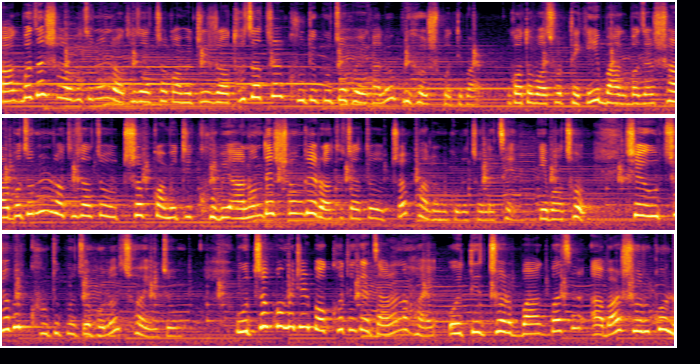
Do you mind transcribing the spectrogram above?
বাগবাজার সার্বজনীন রথযাত্রা কমিটির রথযাত্রার খুঁটি পুজো হয়ে গেল বৃহস্পতিবার। গত বছর থেকেই বাগবাজার সার্বজনীন রথযাত্রা উৎসব কমিটি খুবই আনন্দের সঙ্গে রথযাত্রা উৎসব পালন করে চলেছে। এবছর সেই উৎসবের খুঁটি পুজো হলো ছয়ই জুন। উৎসব কমিটির পক্ষ থেকে জানানো হয়, ঐতিহ্যর বাগবাজার আবার শুরু করল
